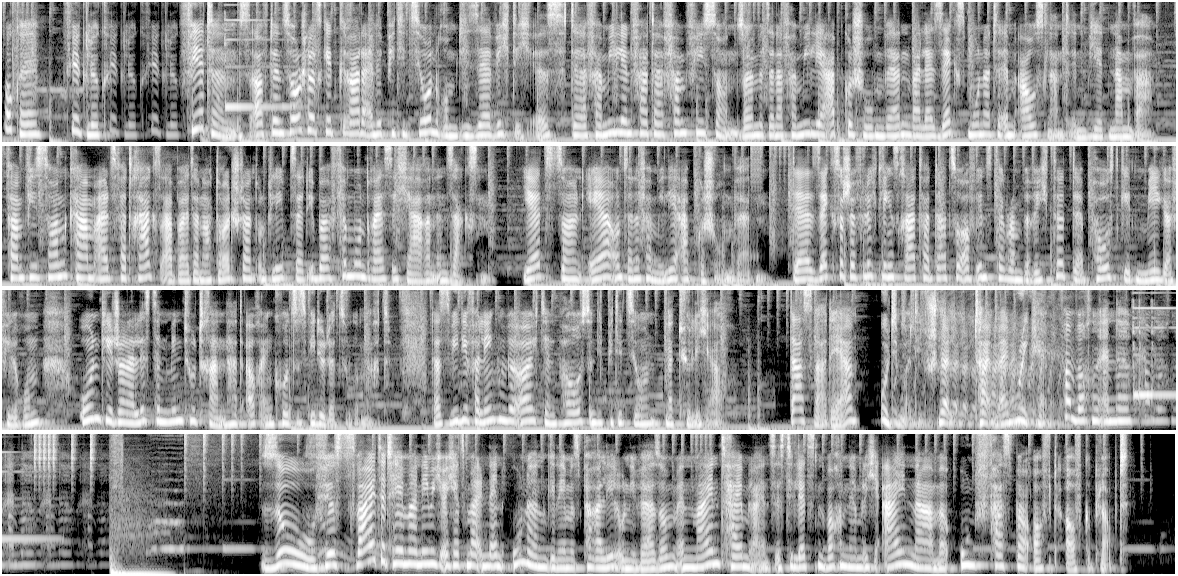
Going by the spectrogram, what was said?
Okay, viel Glück. viel Glück. Viel Glück. Viertens, auf den Socials geht gerade eine Petition rum, die sehr wichtig ist. Der Familienvater Pham Phi Son soll mit seiner Familie abgeschoben werden, weil er sechs Monate im Ausland in Vietnam war. Pham Phi Son kam als Vertragsarbeiter nach Deutschland und lebt seit über 35 Jahren in Sachsen. Jetzt sollen er und seine Familie abgeschoben werden. Der sächsische Flüchtlingsrat hat dazu auf Instagram berichtet, der Post geht mega viel rum und die Journalistin Mintu Tran hat auch ein kurzes Video dazu gemacht. Das Video verlinken wir euch, den Post und die Petition natürlich auch. Das war der ultimativ schnelle Timeline Recap vom Wochenende. So, fürs zweite Thema nehme ich euch jetzt mal in ein unangenehmes Paralleluniversum. In meinen Timelines ist die letzten Wochen nämlich ein Name unfassbar oft aufgeploppt.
